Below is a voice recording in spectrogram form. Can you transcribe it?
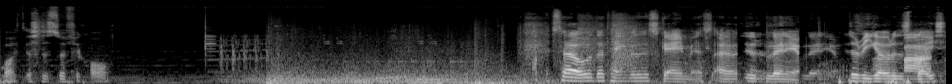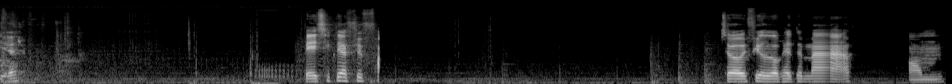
Fuck, this is difficult. So the thing with this game is uh, Dude. linear. Did we go to this Uh, place here. Basically, you have to. Find so if you look at the map, um,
